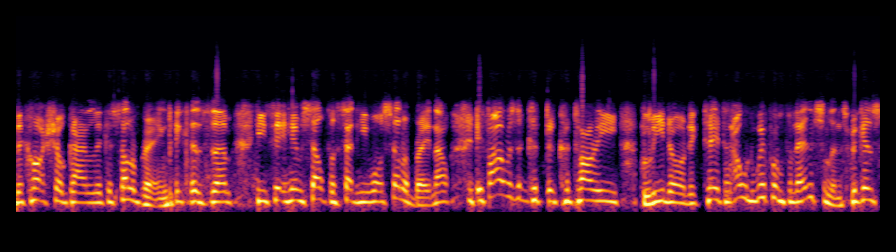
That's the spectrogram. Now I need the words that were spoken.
they can't show Gary Lineker celebrating because um, he himself has said he won't celebrate. Now, if I was a Qatari leader or dictator, I would whip him for their insolence because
